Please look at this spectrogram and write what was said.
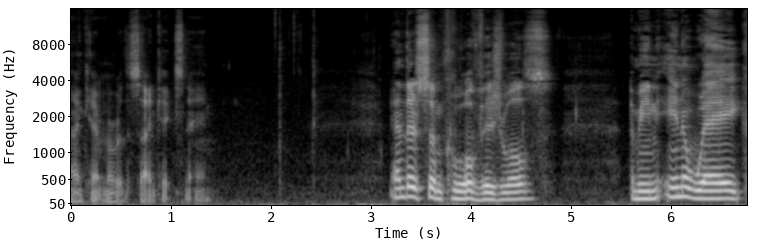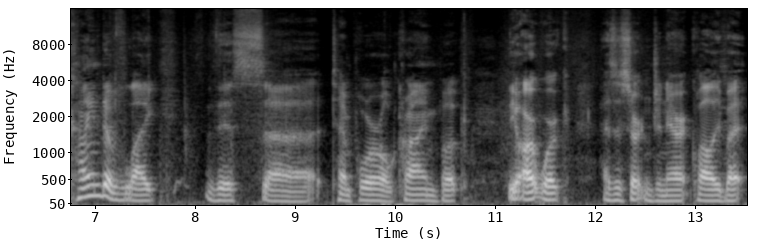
I can't remember the sidekick's name. And there's some cool visuals. I mean, in a way, kind of like this uh, temporal crime book, the artwork has a certain generic quality, but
